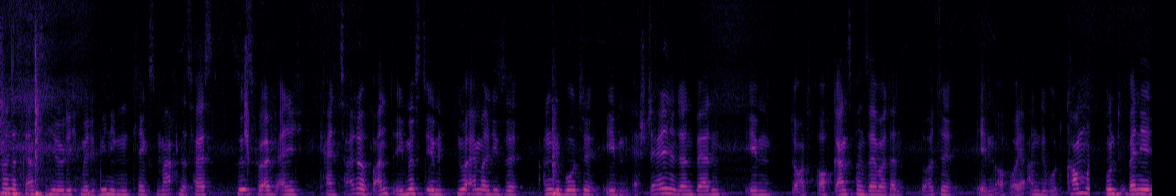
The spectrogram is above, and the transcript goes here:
kann das Ganze hier wirklich mit wenigen Klicks machen. Das heißt, es ist für euch eigentlich kein Zeitaufwand. Ihr müsst eben nur einmal diese Angebote eben erstellen und dann werden eben dort auch ganz von selber dann Leute eben auf euer Angebot kommen. Und wenn ihr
